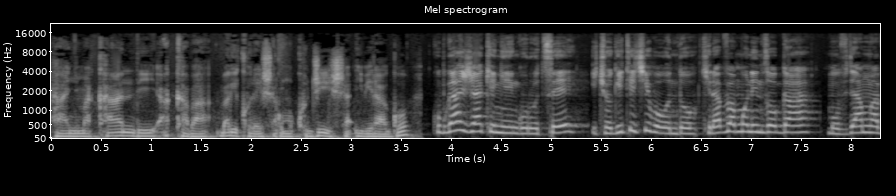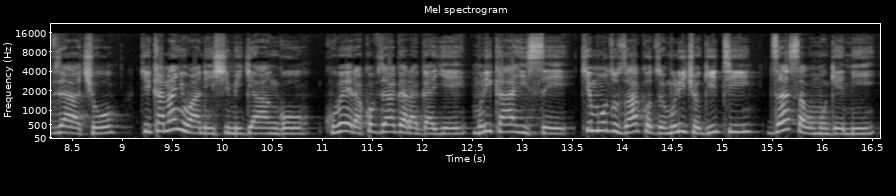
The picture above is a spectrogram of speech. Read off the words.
hanyuma kandi akaba bagikoresha mu kujisha ibirago ku bwa Jacques Nkengurutse ico giti kibondo kiravamo n'inzoga mu vyamwa vyaco kikananywanisha imiryango kubera ko vyagaragaye muri kahise kimpuzu zakozwe muri ico giti zasaba umugeni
